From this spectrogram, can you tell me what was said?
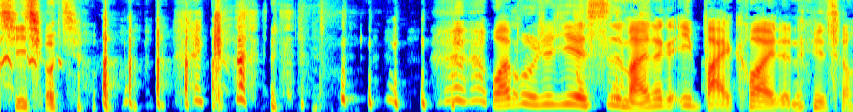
七九九，看，我还不如去夜市买那个一百块的那种，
